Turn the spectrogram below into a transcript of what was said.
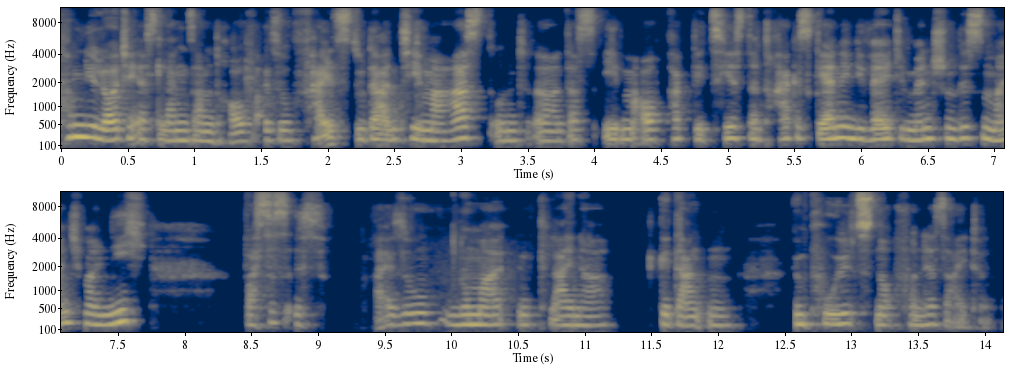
Kommen die Leute erst langsam drauf. Also falls du da ein Thema hast und äh, das eben auch praktizierst, dann trag es gerne in die Welt. Die Menschen wissen manchmal nicht, was es ist. Also nur mal ein kleiner Gedanken Impuls noch von der Seite.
